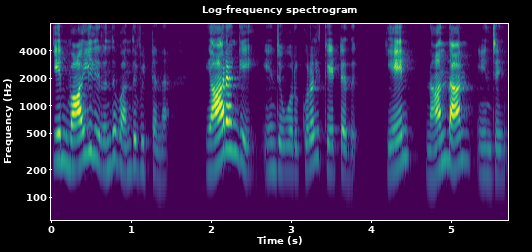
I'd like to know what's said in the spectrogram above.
என் வாயிலிருந்து வந்துவிட்டன. யாரங்கே என்று ஒரு குரல் கேட்டது. ஏன்? நான் தான் என்றேன்.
